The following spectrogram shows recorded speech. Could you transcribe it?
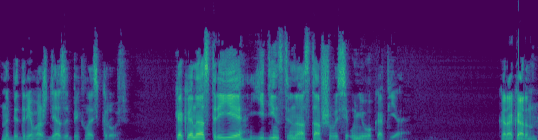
На бедре вождя запеклась кровь. Как и на острие единственно оставшегося у него копья. «Каракарн,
